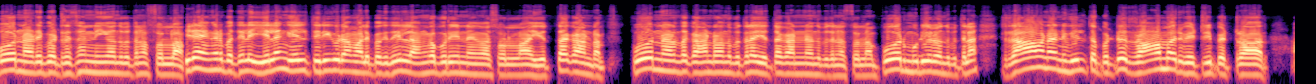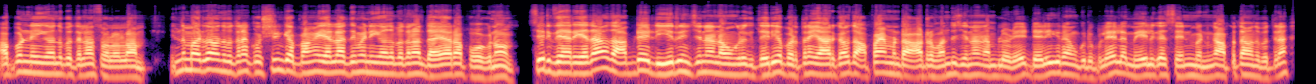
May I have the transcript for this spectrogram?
போர் நடைபெற்றதுன்னு நீங்க வந்து பார்த்தீங்கன்னா சொல்லலாம். இடம் எங்கன்னு பார்த்தீங்கன்னா இலங்கையில் திரிகுடா மலைப்பகுதியில் அங்கபுரின்னு நீங்க சொல்லலாம். யுத்த காண்டம் போர் நடந்த காண்டம் வந்து பார்த்தீங்கன்னா யுத்த காண்டம் வந்து பார்த்தீங்கன்னா சொல்லலாம். போர் முடிவில் வந்து பார்த்தீங்கன்னா ராவணன் வீழ்த்தப்பட்டு ராமர் வெற்றி பெற்றார் அப்படின்னு நீங்க வந்து பார்த்தீங்கன்னா சொல்லலாம். இந்த மாதிரி தான் வந்து பார்த்தீங்கன்னா கொஸ்டின் கேட்பாங்க. எல்லாத்தையுமே நீங்கள் வந்து பார்த்தீங்கன்னா தயாராக போகணும். சரி வேற ஏதாவது அப்டேட் இருந்துச்சுன்னா நான் உங்களுக்கு தெரியப்படுத்துறேன். யாருக்காவது அப்பாயின்மெண்ட் ஆர்டர் வந்துச்சுன்னா நம்மளுடைய டெலிகிராம் குரூப்பில் இல்லை மெயிலுக்கு சென்ட் பண்ணுங்க. அப்போ தான் வந்து பார்த்தீங்கன்னா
